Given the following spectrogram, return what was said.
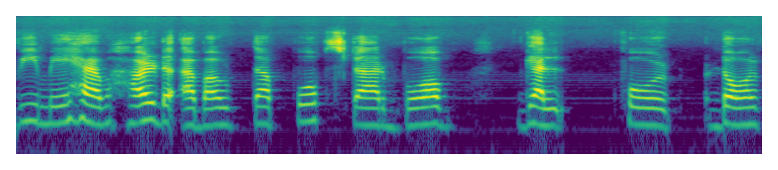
We may have heard about the pop star Bob Geldof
